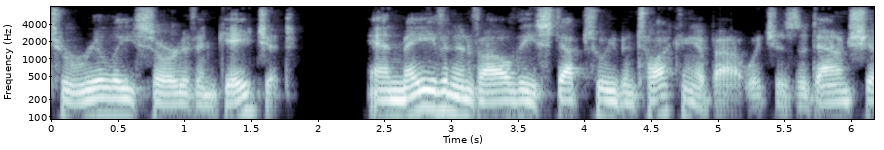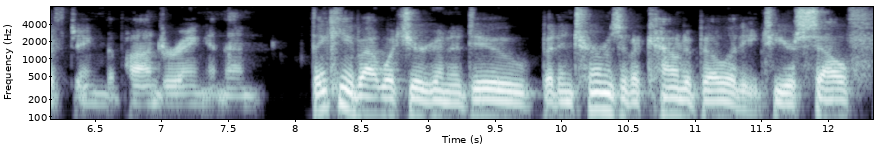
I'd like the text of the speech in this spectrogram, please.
to really sort of engage it and may even involve these steps we've been talking about, which is the downshifting, the pondering, and then thinking about what you're going to do, but in terms of accountability to yourself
